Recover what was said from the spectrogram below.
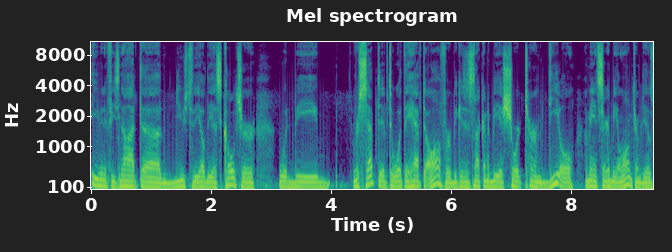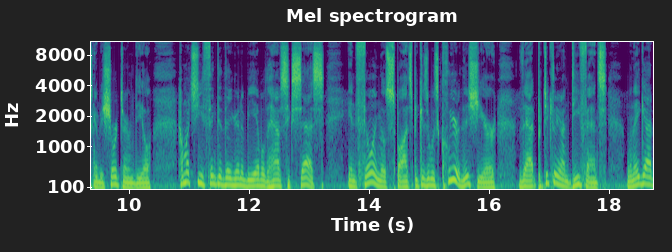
even if he's not uh, used to the LDS culture, would be receptive to what they have to offer because it's not going to be a short term deal. I mean, it's not going to be a long term deal, it's going to be a short term deal. How much do you think that they're going to be able to have success in filling those spots? Because it was clear this year that, particularly on defense, when they got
